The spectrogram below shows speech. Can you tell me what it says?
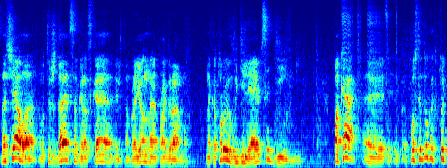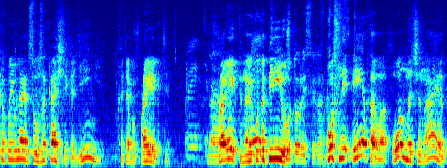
сначала утверждается городская или там районная программа, на которую выделяются деньги. Пока, э, после того, как только появляются у заказчика деньги, хотя бы в проекте, проекте, Да. в проекте на какой-то период, Кошторисі, да. После этого он начинает,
